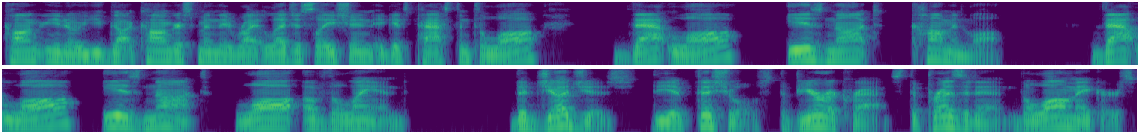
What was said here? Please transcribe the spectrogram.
Cong- you know, you got congressmen, they write legislation, it gets passed into law. That law is not common law. That law is not law of the land. The judges, the officials, the bureaucrats, the president, the lawmakers,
